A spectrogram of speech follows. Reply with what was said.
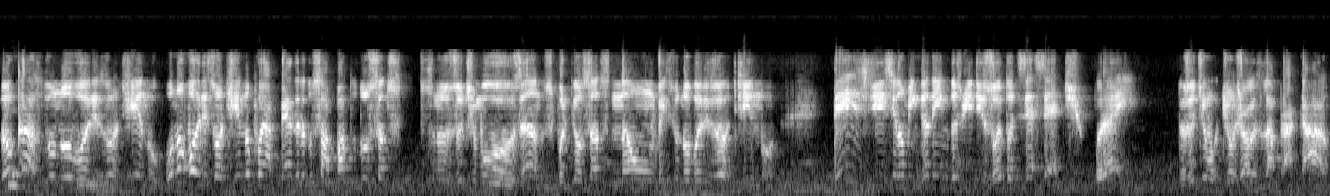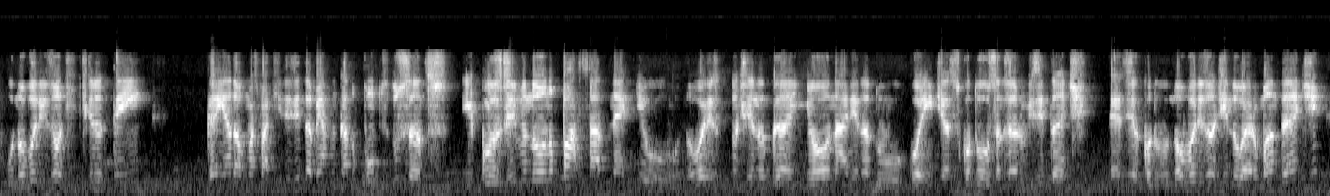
No caso do Novo Horizontino, o Novo Horizontino foi a pedra do sapato do Santos nos últimos anos, porque o Santos não vence o Novo Horizontino desde, se não me engano, em 2018 ou 2017, por aí. Dos últimos de uns jogos lá pra cá, o Novo Horizontino tem ganhado algumas partidas e também arrancado pontos do Santos. Inclusive no ano passado, né, que o Novo Horizontino ganhou na arena do Corinthians quando o Santos era o visitante. Quer dizer, quando o Novo Horizontino era o mandante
